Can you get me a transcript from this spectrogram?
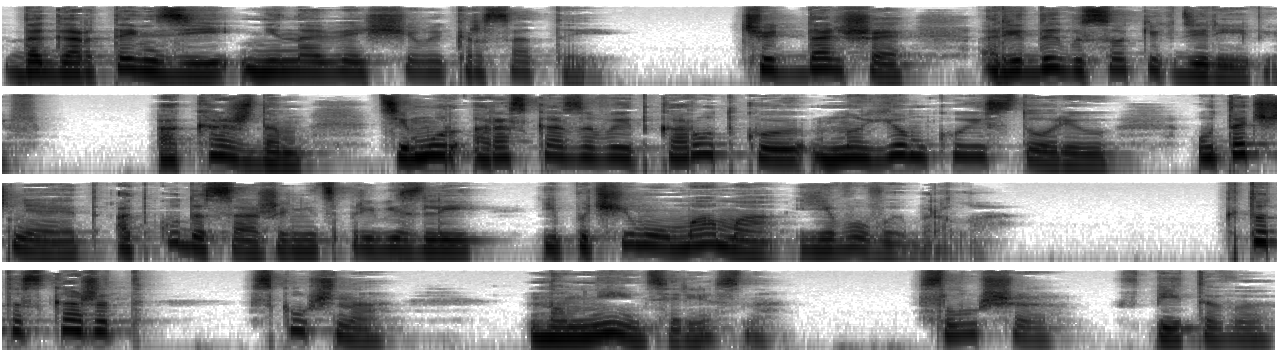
до гортензии ненавязчивой красоты. Чуть дальше ряды высоких деревьев. О каждом Тимур рассказывает короткую, но емкую историю, уточняет, откуда саженец привезли и почему мама его выбрала. Кто-то скажет «скучно», но мне интересно. Слушаю, впитываю,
